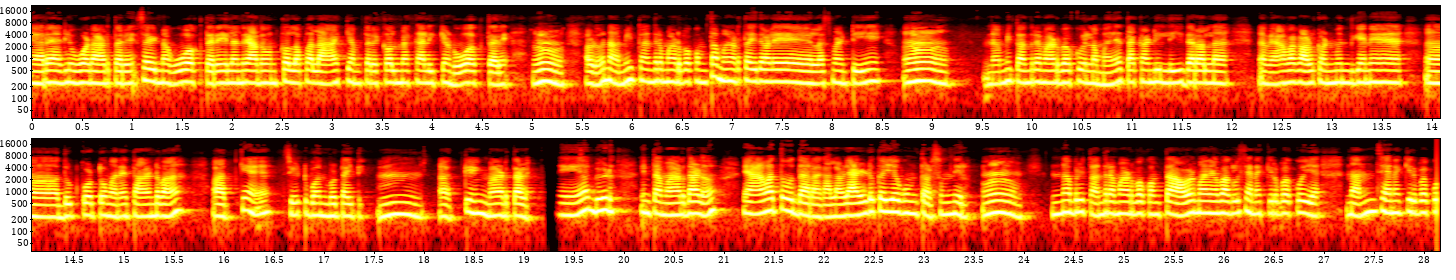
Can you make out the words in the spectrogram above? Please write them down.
ಯಾರೇ ಆಗಲಿ ಓಡಾಡ್ತಾರೆ ಸೈಡ್ನಾಗ ಹೋಗ್ತಾರೆ, ಇಲ್ಲಾಂದ್ರೆ ಯಾವುದೋ ಒಂದು ಕಲ್ಲ ಫಲ ಹಾಕ್ಯಂತಾರೆ ಕಲ್ ಮೇಲೆ ಕಾಲು ಇಕ್ಕೊಂಡು ಹೋಗ್ತಾರೆ. ಹ್ಞೂ ಅವಳು ನಮಗೆ ತೊಂದರೆ ಮಾಡ್ಬೇಕು ಅಂತ ಮಾಡ್ತಾ ಇದ್ದಾಳೆ ಲಸ್ಮಂಟಿ ಹ್ಞೂ. ನಮಗೆ ತೊಂದರೆ ಮಾಡಬೇಕು, ಇಲ್ಲ ಮನೆ ತಗೊಂಡು ಇಲ್ಲಿ ಇದಾರಲ್ಲ ನಾವು ಯಾವಾಗ ಆಳ್ ಕಣ್ಣು ಮುಂದ್ಗೆನೆ ದುಡ್ಡು ಕೊಟ್ಟು ಮನೆ ತಗೊಂಡ್ವ ಅದಕ್ಕೆ ಸಿಟ್ಟು ಬಂದ್ಬಿಟ್ಟೈತಿ. ಹ್ಞೂ ಅದಕ್ಕೆ ಹಿಂಗೆ ಮಾಡ್ತಾಳೆ. ಏ, ಬಿಡು ಇಂಥ ಮಾಡ್ದಾಳು. ಯಾವತ್ತೂ ಉದ್ದಾರ ಆಗಲ್ಲ, ಅವಳು ಎರಡು ಕೈಯಾಗ ಉಮ್ತಾಳೆ ಸುಮ್ಮನಿರು ಹ್ಞೂ ಇನ್ನೊಬ್ರಿಗೆ ತೊಂದರೆ ಮಾಡ್ಬೇಕು ಅಂತ ಅವಳ ಮನೆ ಯಾವಾಗಲೂ ಏ ನನ್ನ ಚೆನ್ನಾಗಿರ್ಬೇಕು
